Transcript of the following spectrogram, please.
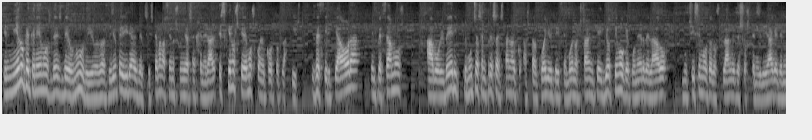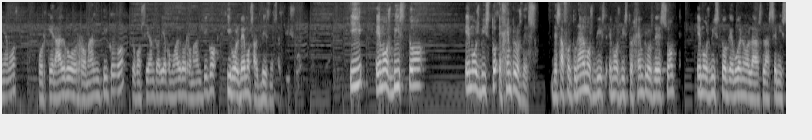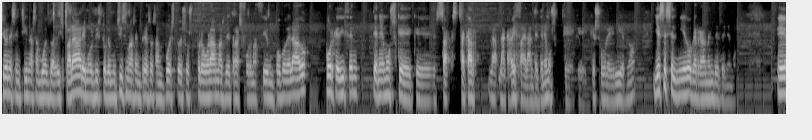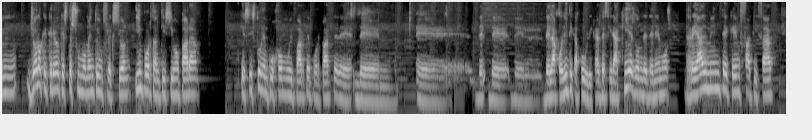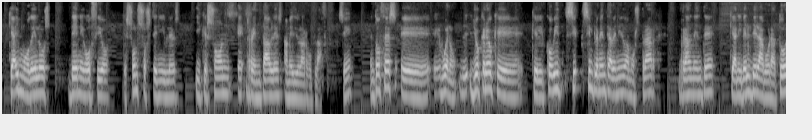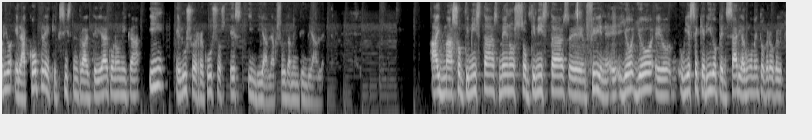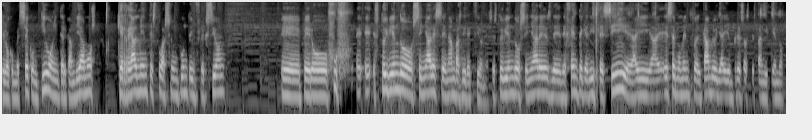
El miedo que tenemos desde ONUDI, o desde yo te diría desde el Sistema de Naciones Unidas en general, es que nos quedemos con el cortoplacismo. Es decir, que ahora empezamos a volver y que muchas empresas están hasta el cuello y te dicen, bueno, ¿saben qué? Yo tengo que poner de lado muchísimos de los planes de sostenibilidad que teníamos porque era algo romántico, lo consideran todavía como algo romántico, y volvemos al business as usual. Y hemos visto, hemos visto ejemplos de eso. Desafortunadamente hemos visto ejemplos de eso. Hemos visto que bueno, las, las emisiones en China se han vuelto a disparar, hemos visto que muchísimas empresas han puesto esos programas de transformación un poco de lado porque dicen tenemos que, sacar la, cabeza adelante, tenemos que, sobrevivir. ¿no? Y ese es el miedo que realmente tenemos. Em, yo lo que creo que este es un momento de inflexión importantísimo para que exista un empujón muy parte por parte de, eh, de, la política pública. Es decir, aquí es donde tenemos realmente que enfatizar que hay modelos de negocio que son sostenibles y que son eh, rentables a medio y largo plazo. ¿sí? Entonces, eh, bueno, yo creo que, que el COVID simplemente ha venido a mostrar realmente que a nivel de laboratorio el acople que existe entre la actividad económica y el uso de recursos es inviable, absolutamente inviable. Hay más optimistas, menos optimistas, eh, en fin, eh, yo, yo eh, hubiese querido pensar, y algún momento creo que, que lo conversé contigo, intercambiamos, que realmente esto va a ser un punto de inflexión eh, pero eh, eh, estoy viendo señales en ambas direcciones. Estoy viendo señales de, gente que dice sí, es el momento del cambio y hay empresas que están diciendo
